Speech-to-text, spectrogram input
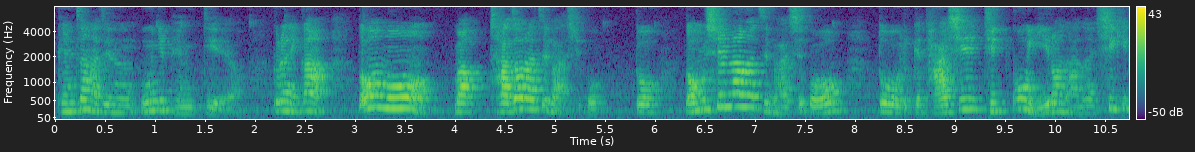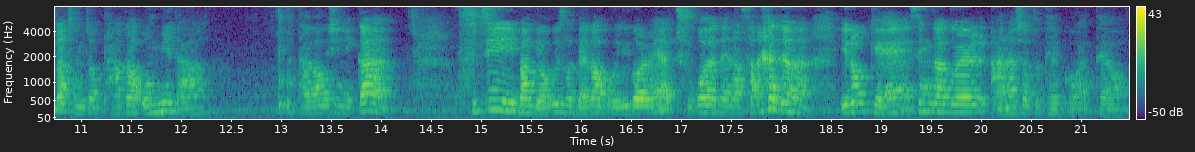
괜찮아지는 운이 뱀띠예요. 그러니까 너무 막 좌절하지 마시고 또 너무 실망하지 마시고 또 이렇게 다시 딛고 일어나는 시기가 점점 다가옵니다. 다가오시니까 굳이 막 여기서 내가 뭐 이걸 해야 죽어야 되나 살아야 되나 이렇게 생각을 안 하셔도 될 것 같아요.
